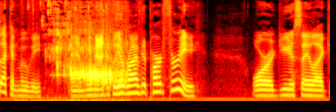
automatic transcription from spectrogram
Second movie, and we magically arrived at part three. Or do you just say like,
